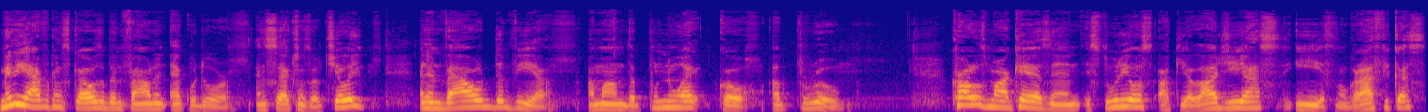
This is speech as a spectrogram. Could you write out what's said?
Many African skulls have been found in Ecuador and sections of Chile and in Valdivia among the Punueco of Peru. Carlos Marquez in Estudios Arqueológicas y Etnográficas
